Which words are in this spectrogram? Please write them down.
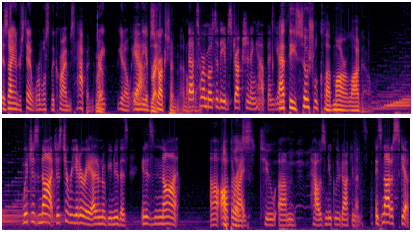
as I understand it, where most of the crimes happened, right? You know, and Yeah. the Right. obstruction and all That's that. where most of the obstructioning happened. Yes. At the social club Mar-a-Lago. Which is not just to reiterate i don't know if you knew this it is not uh, authorized to um, house nuclear documents. It's not a SCIF.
